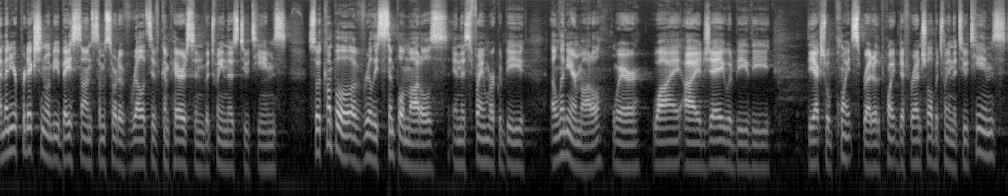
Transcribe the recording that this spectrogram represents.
And then your prediction would be based on some sort of relative comparison between those two teams. So a couple of really simple models in this framework would be a linear model where y, i, j would be the, the actual point spread or the point differential between the two teams.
